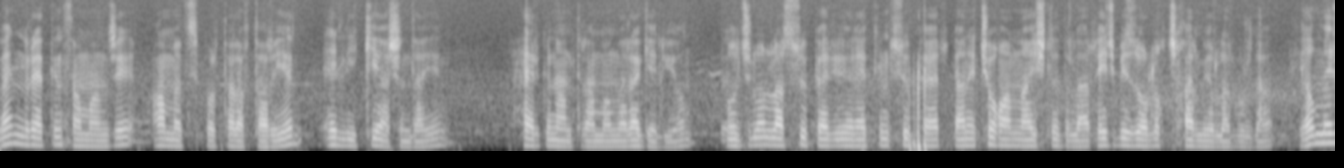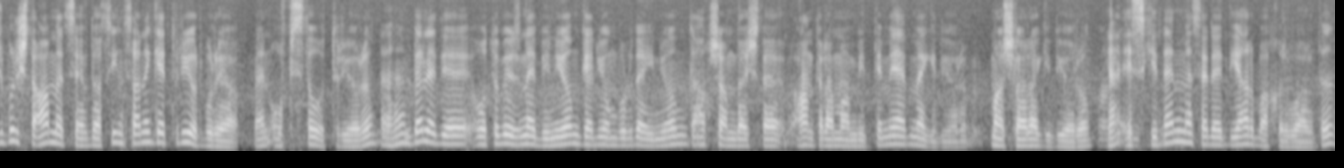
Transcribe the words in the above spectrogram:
Ben Nurettin Samancı, Ahmet Spor taraftarıyım. 52 yaşındayım. Her gün antrenmanlara geliyorum. Futbolcularla süper, yönetim süper. Yani çok anlayışlıdırlar. Hiçbir zorluk çıkarmıyorlar burada. Ya mecbur işte Ahmet sevdası insanı getiriyor buraya. Ben ofiste oturuyorum. Aha, Belediye otobüsüne biniyorum, geliyorum burada iniyorum. Akşam da işte antrenman bitti mi evime gidiyorum. Maçlara gidiyorum. Ya eskiden mesela Diyarbakır vardı.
